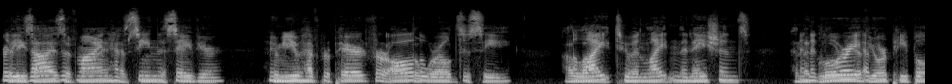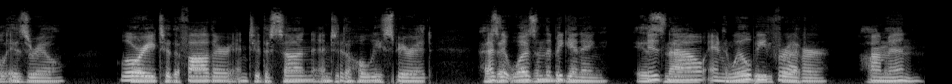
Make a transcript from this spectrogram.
For these eyes of mine have seen the Savior, whom you have prepared for all the world to see, a light to enlighten the nations, and the glory of your people Israel. Glory to the Father, and to the Son, and to the Holy Spirit, as it was in the beginning, is now, and will be forever. Amen.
